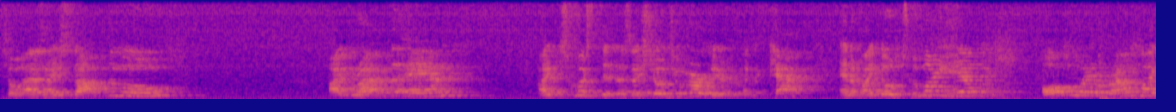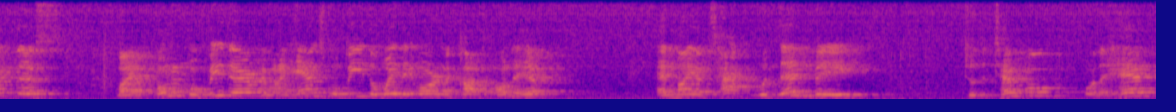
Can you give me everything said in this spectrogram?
So as I stop the move, I grab the hand, I twist it as I showed you earlier, like a cap, and if I go to my hip, all the way around like this, my opponent will be there and my hands will be the way they are in the kata on the hip, and my attack would then be to the temple or the head,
